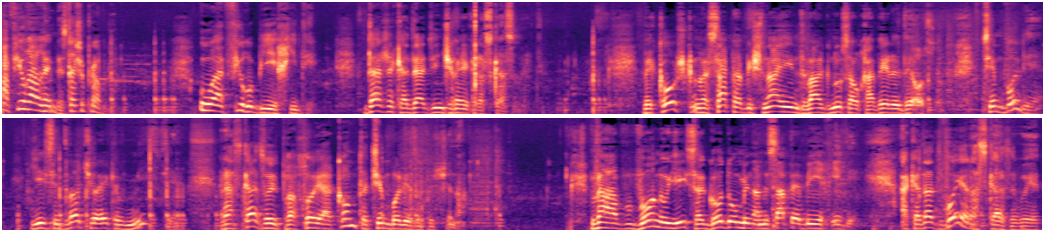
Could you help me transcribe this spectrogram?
А фюра даже правду. У афиру биехиди. Даже когда один человек рассказывает. Векошка насапа бишнаин два гнуса у хаверы де Тем более, если два человека вместе рассказывают плохое о ком-то, тем более запрещено. Вон у Ейса году А когда двое рассказывают,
